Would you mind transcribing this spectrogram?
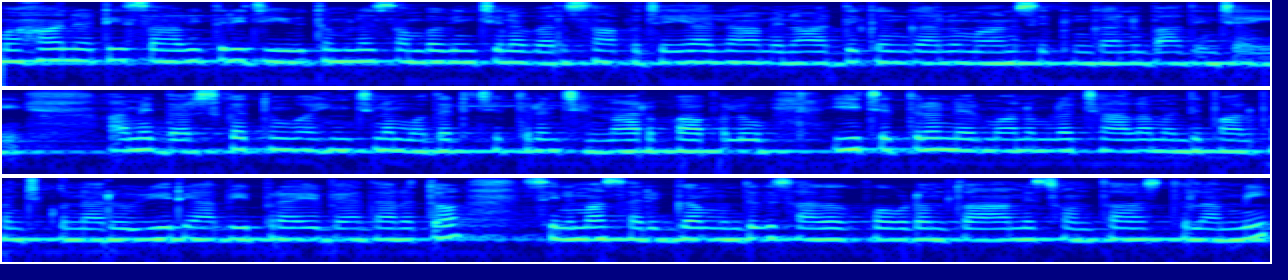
మహానటి సావిత్రి జీవితంలో సంభవించిన వరుస అపజయాలు ఆమెను ఆర్థికంగాను మానసికంగాను బాధించాయి. ఆమె దర్శకత్వం వహించిన మొదటి చిత్రం చిన్నారు పాపలు. ఈ చిత్రం నిర్మాణంలో చాలామంది పాల్పంచుకున్నారు వీరి అభిప్రాయ భేదాలతో సినిమా సరిగ్గా ముందుకు సాగకపోవడంతో ఆమె సొంత ఆస్తులు అమ్మి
